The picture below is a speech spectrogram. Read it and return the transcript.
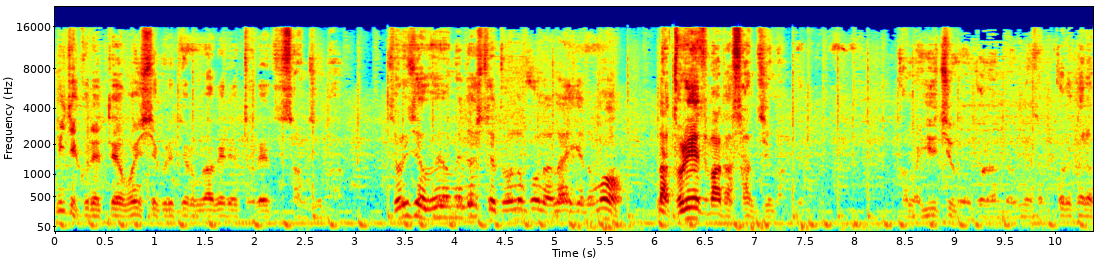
見てくれて応援してくれてるおかげでとりあえず30万。それじゃ上を目指してどうのこうのはないけどもまあとりあえずまだ30万で。この YouTube をご覧の皆さんこれからも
